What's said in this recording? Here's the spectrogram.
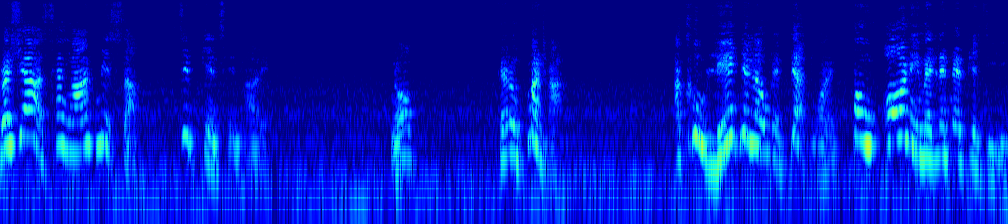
ရုရှား15နှစ်စာစစ်ပြင်ဆင်ထားတယ်နော်ခင်ဗျားတို့မှတ်ထားအခု၄နှစ်လောက်နဲ့ပြတ်သွားရင်ပုံအောနေမဲ့လက်နက်ပစ္စည်းတွေ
